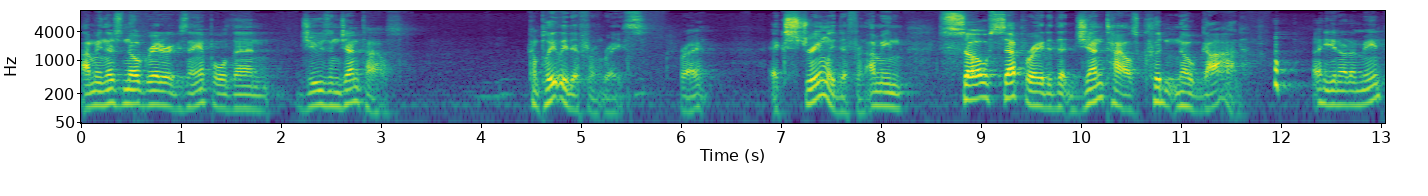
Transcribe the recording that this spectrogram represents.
I mean, there's no greater example than Jews and Gentiles. Completely different race, right? Extremely different. I mean, so separated that Gentiles couldn't know God. you know what I mean?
